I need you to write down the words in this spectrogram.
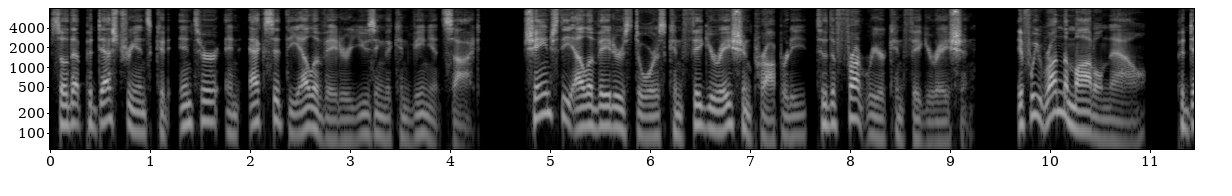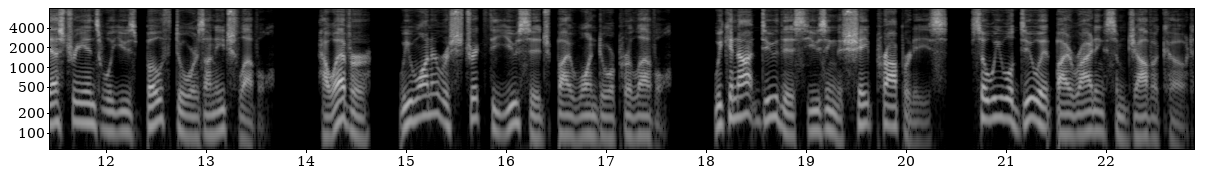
so that pedestrians could enter and exit the elevator using the convenient side. Change the elevator's doors configuration property to the front-rear configuration. If we run the model now, pedestrians will use both doors on each level. However, we want to restrict the usage by one door per level. We cannot do this using the shape properties, so we will do it by writing some Java code.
